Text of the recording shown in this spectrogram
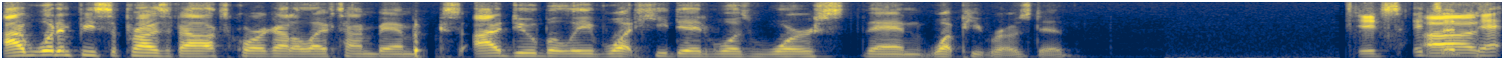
I wouldn't be surprised if Alex Cora got a lifetime ban because I do believe what he did was worse than what Pete Rose did. It's it's Uh, a ba-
